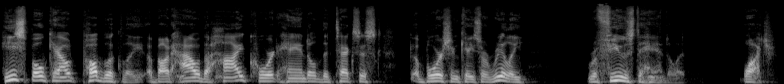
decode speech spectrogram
He spoke out publicly about how the High Court handled the Texas abortion case, or really refused to handle it. Watch.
